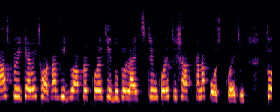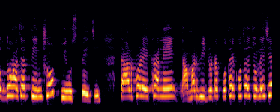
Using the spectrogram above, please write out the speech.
লাস্ট উইকে আমি ছটা ভিডিও আপলোড করেছি, দুটো লাইভ স্ট্রিম করেছি, সাতখানা পোস্ট করেছি। চোদ্দ হাজার তিনশো ভিউজ পেয়েছি। তারপর এখানে আমার ভিডিওটা কোথায় কোথায় চলেছে,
